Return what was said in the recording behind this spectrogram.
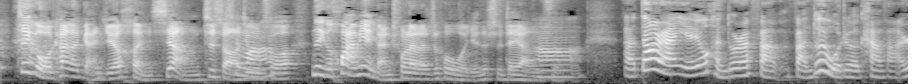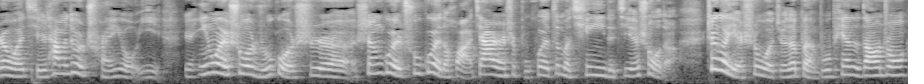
这个我看了感觉很像，至少就是说那个画面感出来了之后，我觉得是这样子。啊，啊当然也有很多人反反对我这个看法，认为其实他们就是纯友谊，因为说如果是深贵出柜的话，家人是不会这么轻易的接受的。这个也是我觉得本部片子当中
